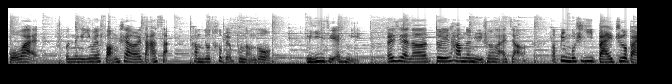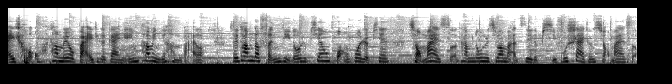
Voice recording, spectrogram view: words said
国外，那个因为防晒而打伞。他们就特别不能够理解你，而且呢，对于他们的女生来讲，啊，并不是一白遮百丑，他们没有白这个概念，因为他们已经很白了，所以他们的粉底都是偏黄或者偏小麦色，他们都是希望把自己的皮肤晒成小麦色。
